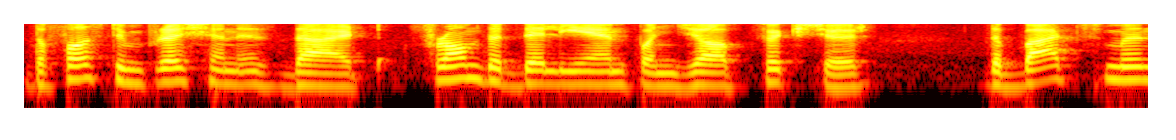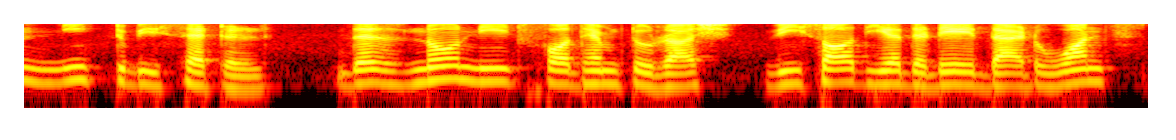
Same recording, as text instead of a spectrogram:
the first impression is that from the Delhi and Punjab fixture, the batsmen need to be settled. There's no need for them to rush. We saw the other day that once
